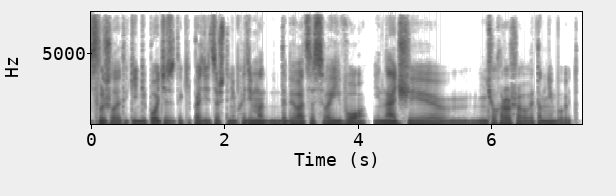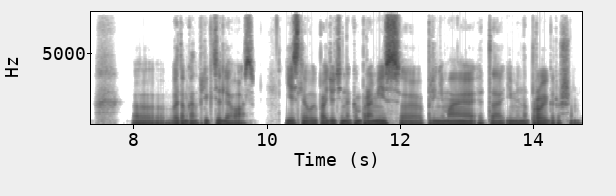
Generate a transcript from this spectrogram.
слышал я такие гипотезы, такие позиции, что необходимо добиваться своего, иначе ничего хорошего в этом не будет, э, в этом конфликте для вас. Если вы пойдете на компромисс, э, принимая это именно проигрышем.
